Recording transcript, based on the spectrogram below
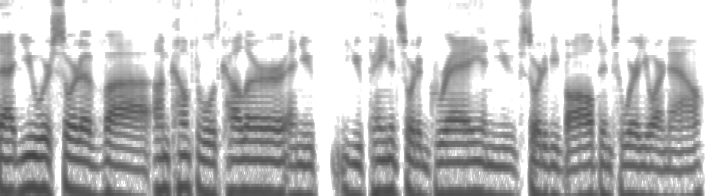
that you were sort of uh, uncomfortable with color and you you painted sort of gray and you've sort of evolved into where you are now.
